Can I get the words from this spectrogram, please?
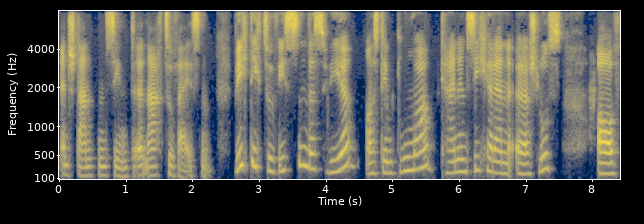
entstanden sind, äh, nachzuweisen. Wichtig zu wissen, dass wir aus dem Tumor keinen sicheren äh, Schluss auf,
